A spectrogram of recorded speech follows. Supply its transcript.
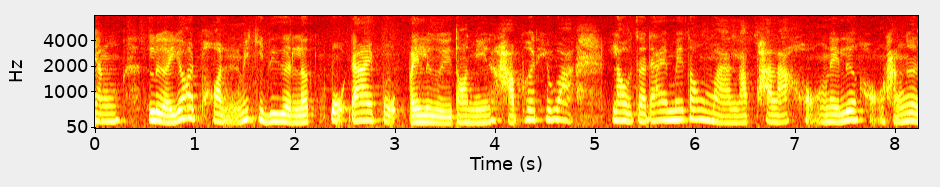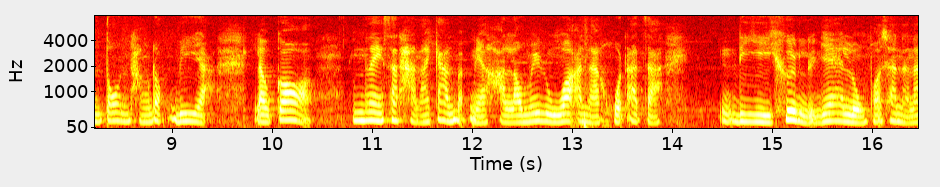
ยังเหลือยอดผ่อนไม่กี่เดือนแล้วโปะได้โปะไปเลยตอนนี้นะคะ เพื่อที่ว่าเราจะได้ไม่ต้องมารับภาระของในเรื่องของทั้งเงินต้นทั้งดอกเบี้ย แล้วก็ในสถานการณ์แบบนี้ค่ะ เราไม่รู้ว่าอนาคตอาจจะดีขึ้นหรือแย่ลง เพราะฉะนั้น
